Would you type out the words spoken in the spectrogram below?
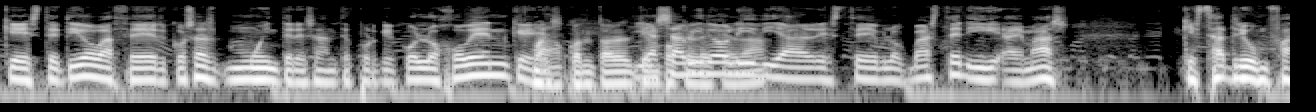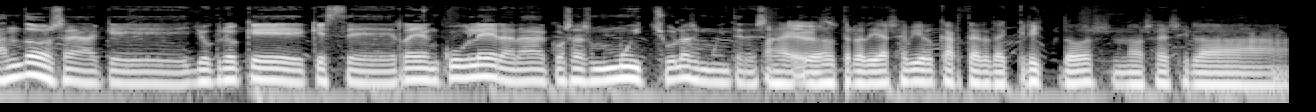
que este tío va a hacer cosas muy interesantes porque con lo joven que Bueno, es con todo el y ha sabido lidiar este blockbuster y además que está triunfando, o sea que yo creo que, que este Ryan Coogler hará cosas muy chulas y muy Bueno, interesantes. el otro día se vio el cartel de Creek 2, no sé si la,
